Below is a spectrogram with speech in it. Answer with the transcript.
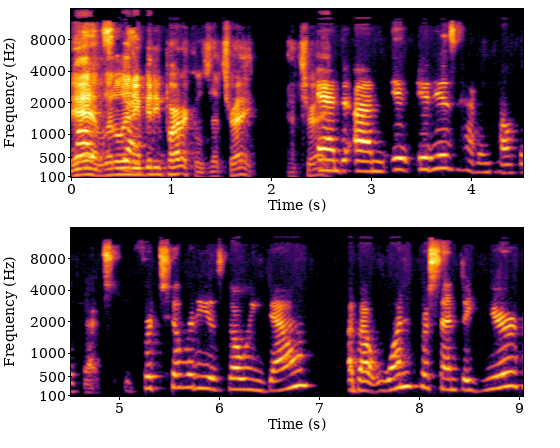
Yeah, little itty bitty particles. That's right. That's right. And um, it, it is having health effects. Fertility is going down about 1% a year.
